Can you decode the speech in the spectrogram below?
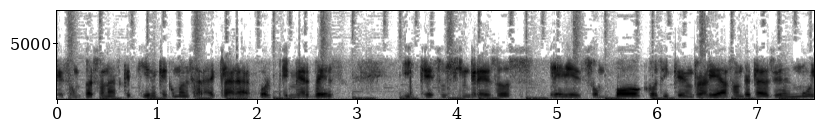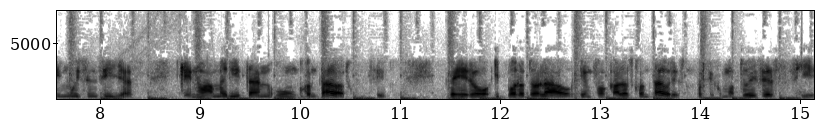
que son personas que tienen que comenzar a declarar por primera vez y que sus ingresos eh, son pocos y que en realidad son declaraciones muy, muy sencillas que no ameritan un contador. ¿sí? Pero, y por otro lado, enfocar a los contadores, porque como tú dices, si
